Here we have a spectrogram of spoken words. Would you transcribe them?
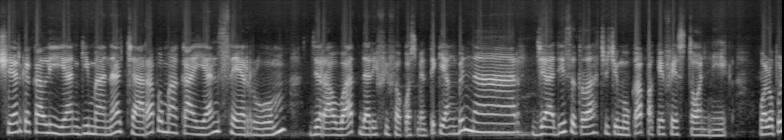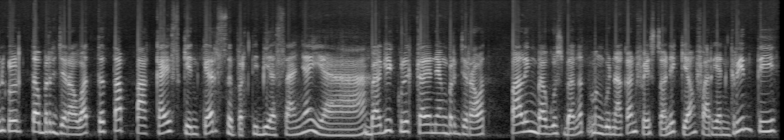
share ke kalian gimana cara pemakaian serum jerawat dari Viva Cosmetic yang benar. Jadi setelah cuci muka pakai face tonic. Walaupun kulit kita berjerawat, tetap pakai skincare seperti biasanya ya. Bagi kulit kalian yang berjerawat, paling bagus banget menggunakan face tonic yang varian green tea.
